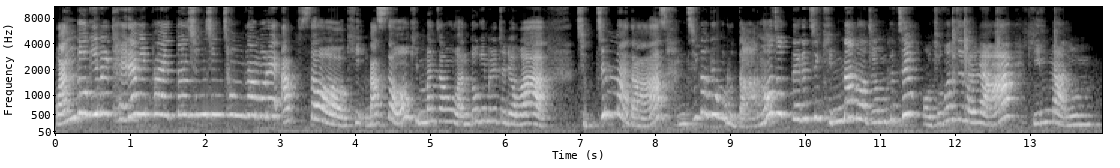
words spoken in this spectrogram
완도김을 대량 입하했던 싱싱청가물에 앞서, 기, 맞서 김반장은 완도김을 들여와 집집마다 산지 가격으로 나눠줬대. 그치? 김 나눠줌. 그치? 어, 두 번째 전략. 김 나눔.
